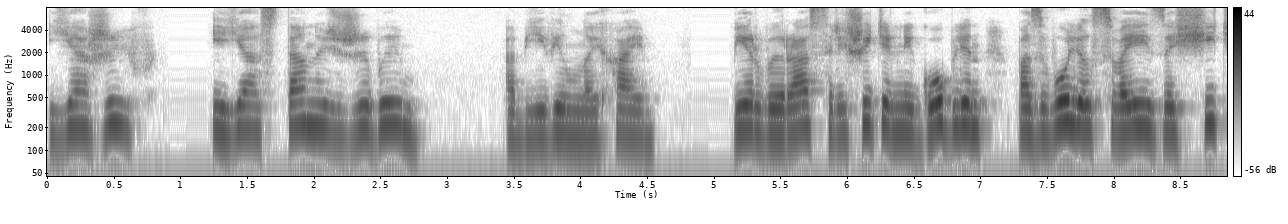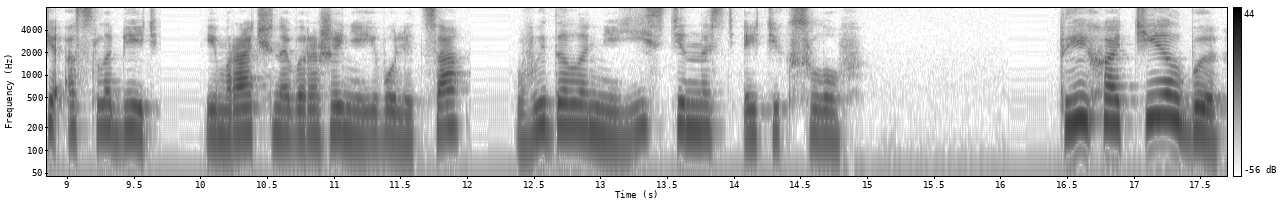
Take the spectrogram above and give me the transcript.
«Я жив, и я останусь живым», — объявил Нойхайм. Первый раз решительный гоблин позволил своей защите ослабеть, и мрачное выражение его лица выдало неистинность этих слов. «Ты хотел бы,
